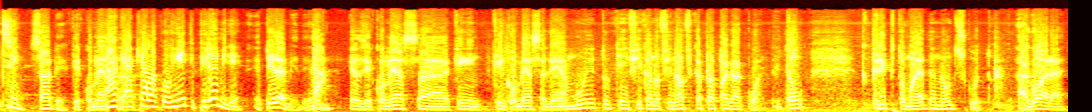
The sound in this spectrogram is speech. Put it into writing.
Sim. Sabe? Que começa. Ah, aquela corrente, pirâmide? É pirâmide, tá. né? Quer dizer, começa. Quem, quem começa a ganhar muito, quem fica no final fica para pagar a conta. Então, criptomoeda não discuto. Agora,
